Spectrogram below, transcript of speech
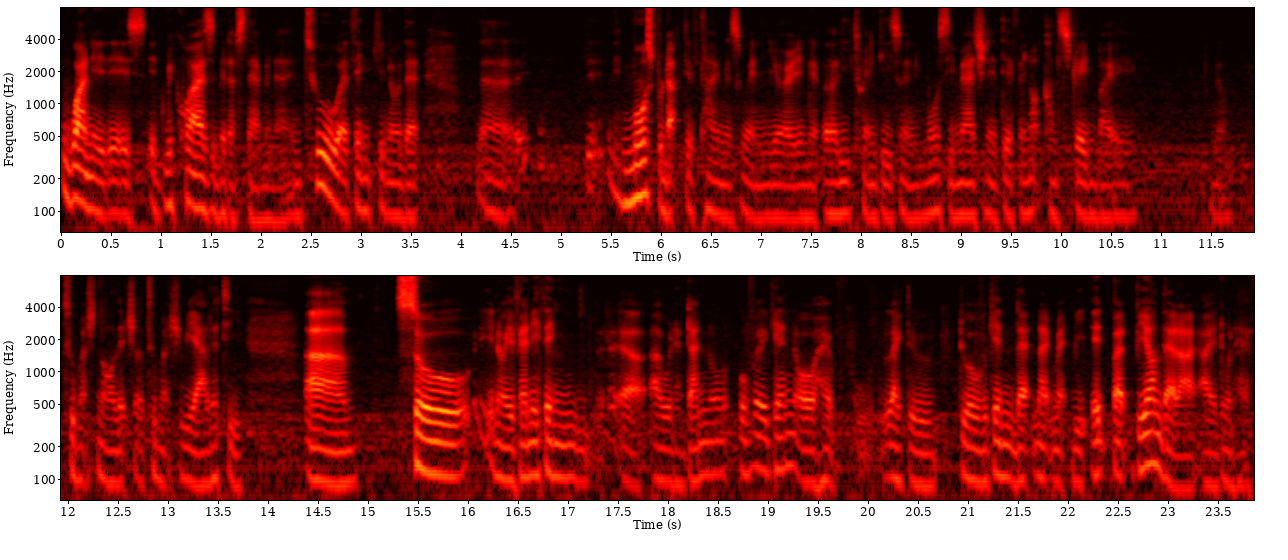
one it is it requires a bit of stamina, and two I think you know that. Uh, the most productive time is when you're in the early 20s when you're most imaginative and not constrained by you know too much knowledge or too much reality um, so, you know, if anything, uh, I would have done over again or have like to do over again, that night might be it. But beyond that, I, I don't have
